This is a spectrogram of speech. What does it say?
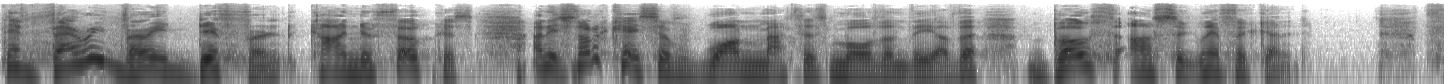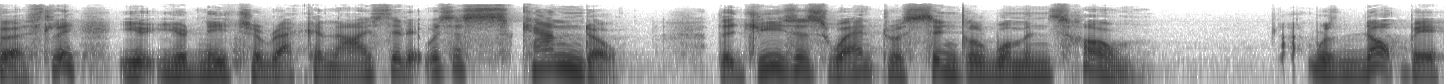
They're very, very different kind of focus. And it's not a case of one matters more than the other, both are significant. Firstly, you, you'd need to recognize that it was a scandal that Jesus went to a single woman's home. That would not be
